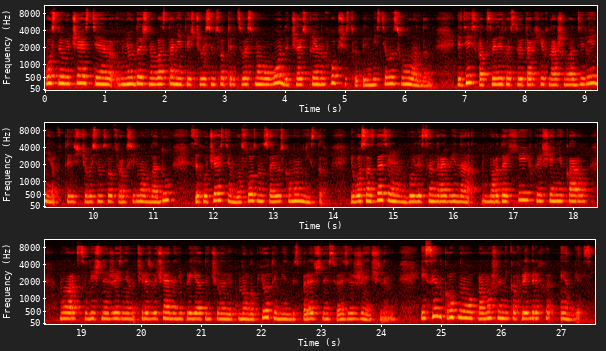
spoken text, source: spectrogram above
После участия в неудачном восстании 1838 года часть членов общества переместилась в Лондон. Здесь, как свидетельствует архив нашего отделения, в 1847 году с их участием был создан Союз коммунистов. Его создателями были сын Равина Мордахей в крещении Карл, Маркс в личной жизни чрезвычайно неприятный человек, много пьет, имеет беспорядочные связи с женщинами. И сын крупного промышленника Фридриха Энгельс.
